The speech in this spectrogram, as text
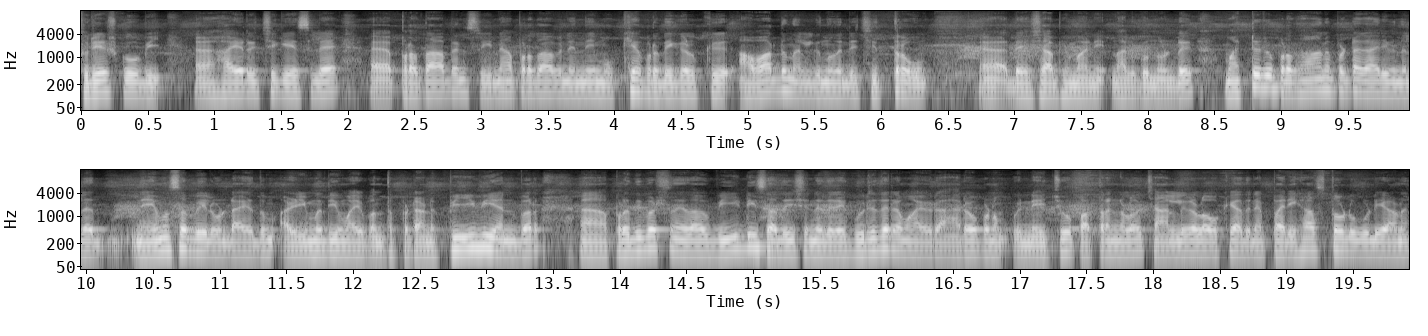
സുരേഷ് ഗോപി ഹൈറിച്ച് ഹൈറിച്ച് കേസിലെ പ്രതാപൻ ശ്രീനാ പ്രതാപൻ എന്നീ മുഖ്യ പ്രതികൾക്ക് അവാർഡ് നൽകുന്നതിന്റെ ചിത്രവും ദേശാഭിമാനി നൽകുന്നുണ്ട്. മറ്റൊരു പ്രധാനപ്പെട്ട കാര്യം ഇന്നലെ നിയമസഭയിലുണ്ടായതും അഴിമതിയുമായി ബന്ധപ്പെട്ടാണ് പി വി അൻവർ പ്രതിപക്ഷ നേതാവ് വി ഡി സതീശനെതിരെ ഗുരുതരമായ ഒരു ആരോപണം ഉന്നയിച്ചു. പത്രങ്ങളോ ചാനലുകളോ ഒക്കെ അതിനെ പരിഹാസത്തോടു കൂടിയാണ്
